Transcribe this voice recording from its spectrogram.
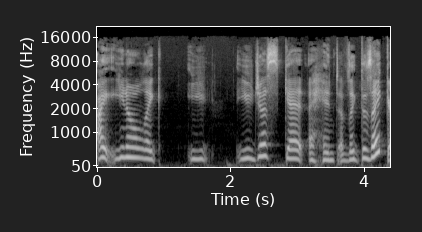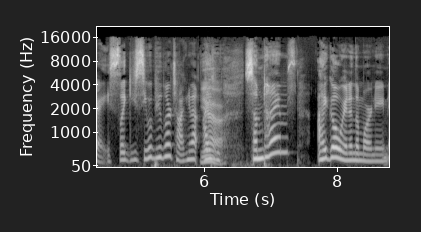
I, you know, like you. You just get a hint of like the zeitgeist. Like you see what people are talking about. Yeah. I, sometimes I go in in the morning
